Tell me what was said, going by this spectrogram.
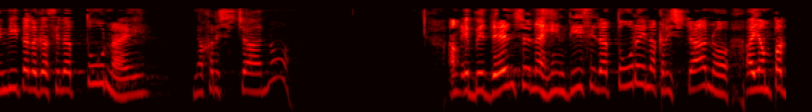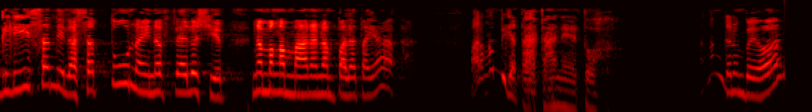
Hindi talaga sila tunay na Kristiyano. Ang ebidensya na hindi sila tunay na Kristiyano ay ang paglisan nila sa tunay na fellowship ng mga mananampalataya. Parang ang bigat ata nito. Anong ganun ba yon?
